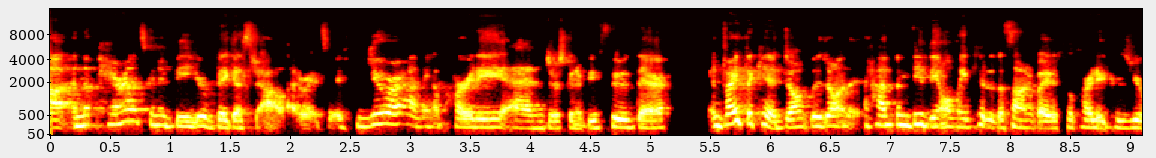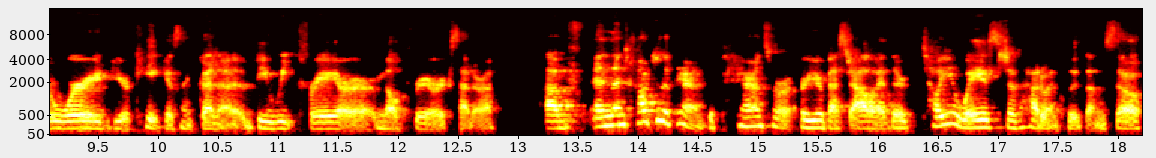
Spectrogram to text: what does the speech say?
Uh, and the parent's going to be your biggest ally, right? So if you are having a party and there's going to be food there, invite the kid. Don't don't have them be the only kid that's not invited to a party because you're worried your cake isn't going to be wheat free or milk free or etc. Um, and then talk to the parent. The parents are, are your best ally. They tell you ways to how to include them. So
